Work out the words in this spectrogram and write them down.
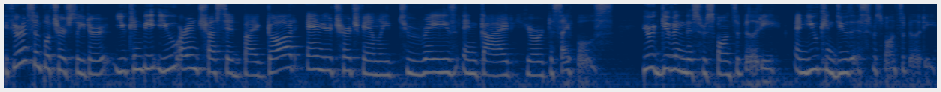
If you're a simple church leader, you can be you are entrusted by God and your church family to raise and guide your disciples. You're given this responsibility and you can do this responsibility.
